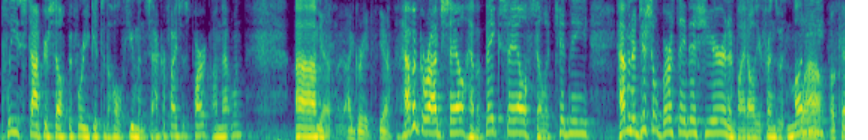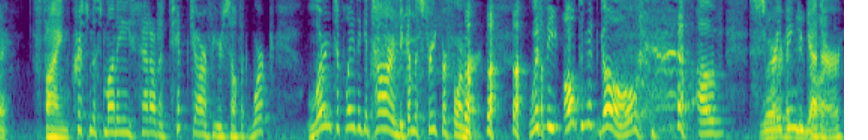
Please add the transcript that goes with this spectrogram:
please stop yourself before you get to the whole human sacrifices part on that one. yeah, I agreed. Yeah. Have a garage sale, have a bake sale, sell a kidney, have an additional birthday this year and invite all your friends with money. Wow. Okay. Find Christmas money, set out a tip jar for yourself at work, learn to play the guitar and become a street performer. With the ultimate goal of scraping together,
